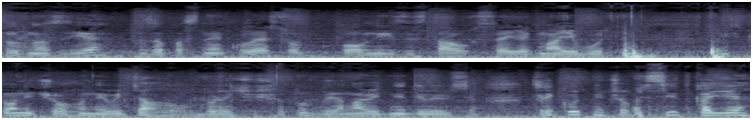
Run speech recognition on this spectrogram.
Тут у нас є запасне колесо, повний зістав, все як має бути. Ніхто нічого не витягував. До речі, що тут бо я навіть не дивився. Трикутничок, сітка є,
